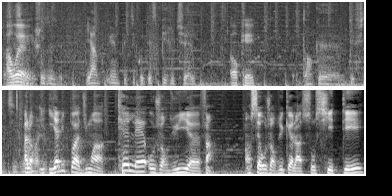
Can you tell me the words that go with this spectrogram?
Parce Ah ouais. c'est quelque chose de- il y a un, un petit côté spirituel. Ok. Donc euh, définitivement. Alors, je- Yannick, toi, dis-moi, quel est aujourd'hui, euh, enfin, on sait aujourd'hui que la société,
